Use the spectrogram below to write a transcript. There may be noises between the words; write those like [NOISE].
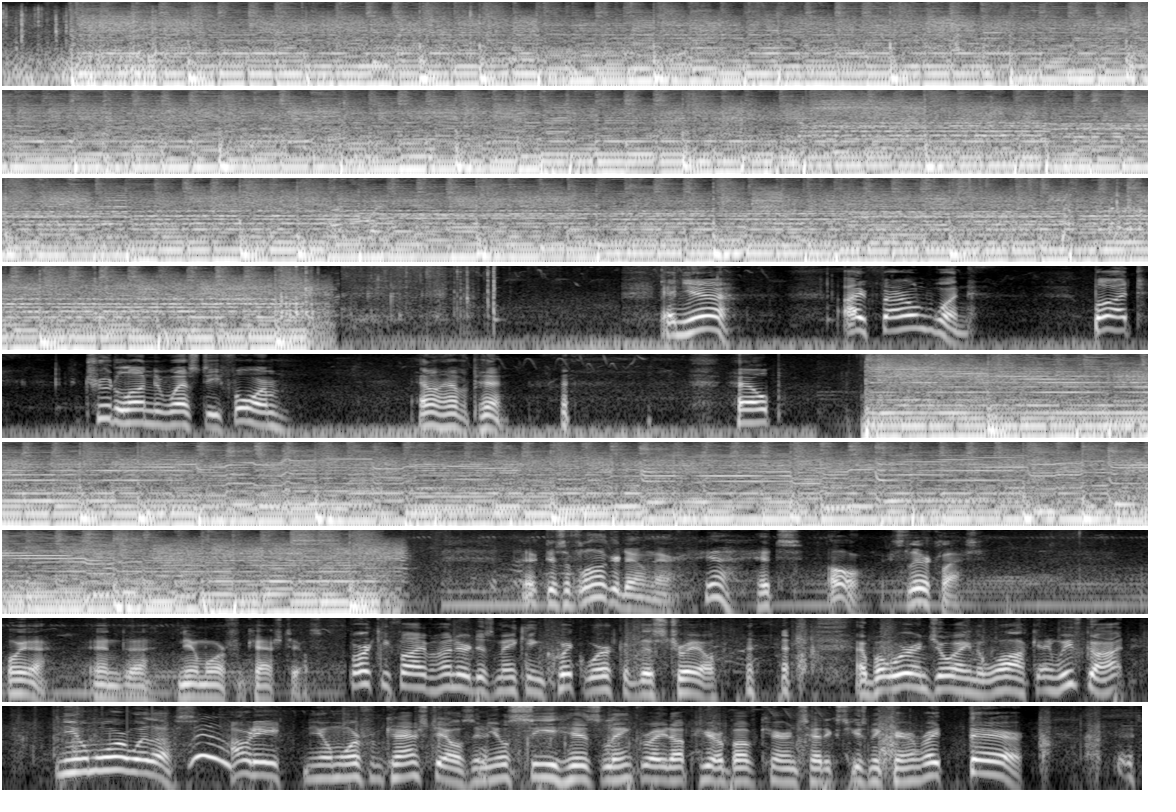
And yeah, I found one. But, true to London Westie form, I don't have a pen. [LAUGHS] Help. Look, there's a vlogger down there. Yeah, it's, oh, it's Lear Class. Oh yeah, and uh, Neil Moore from Cache Tales. Sparky 500 is making quick work of this trail, [LAUGHS] but we're enjoying the walk, and we've got Neil Moore with us. Howdy. Neil Moore from Cache Tales, and you'll see his link right up here above Karen's head. Excuse me, Karen, right there. [LAUGHS]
